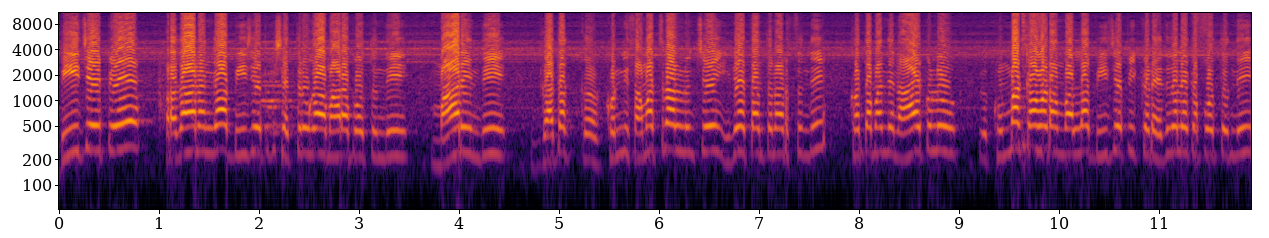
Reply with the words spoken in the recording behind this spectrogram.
బీజేపీ ప్రధానంగా బీజేపీకి శత్రువుగా మారబోతుంది మారింది. గత కొన్ని సంవత్సరాల నుంచే ఇదే తంతు నడుస్తుంది. కొంతమంది నాయకులు కుమ్మక్ కావడం వల్ల బీజేపీ ఇక్కడ ఎదగలేకపోతుంది.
